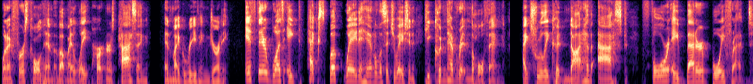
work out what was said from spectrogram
when I first told him about my late partner's passing and my grieving journey. If there was a textbook way to handle the situation, he couldn't have written the whole thing. I truly could not have asked for a better boyfriend.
